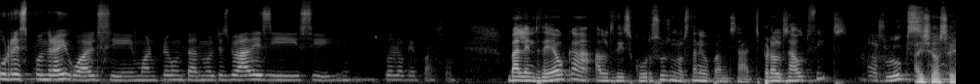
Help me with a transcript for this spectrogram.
ho respondrà igual si m'ho han preguntat moltes vegades i sí, tot el que passa. Vale, ens dèieu que els discursos no els teniu pensats, però els outfits? Els looks? Això sí.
